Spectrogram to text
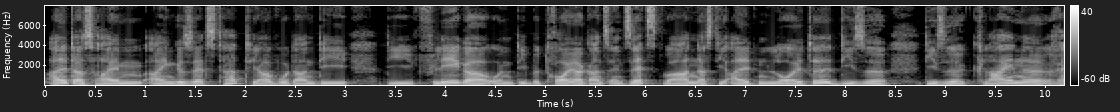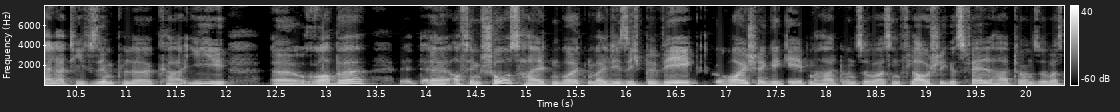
Altersheimen eingesetzt hat, ja, wo dann die, die Pfleger und die Betreuer ganz entsetzt waren, dass die alten Leute diese, diese kleine, relativ simple KI äh, Robbe äh, auf dem Schoß halten wollten, weil die sich bewegt, Geräusche gegeben hat und sowas, ein flauschiges Fell hatte und sowas.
